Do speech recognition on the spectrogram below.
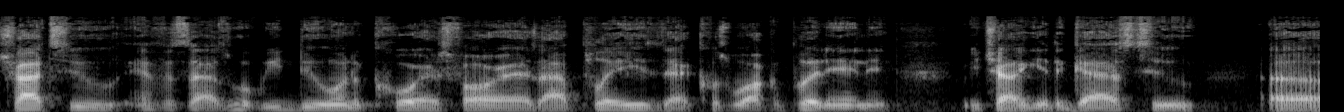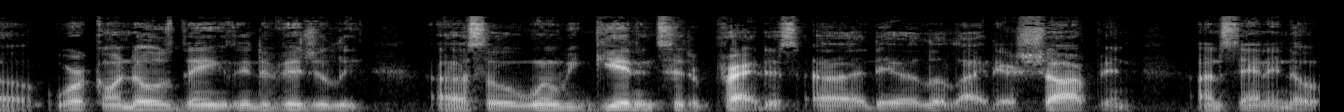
try to emphasize what we do on the court as far as our plays that Coach Walker put in, and we try to get the guys to uh, work on those things individually. Uh, so when we get into the practice, they'll look like they're sharp and understand they know,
